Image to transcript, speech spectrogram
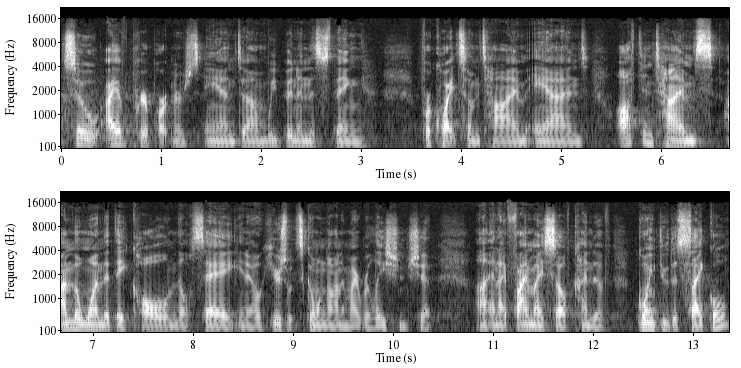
So I have prayer partners, and um, we've been in this thing for quite some time. And oftentimes, I'm the one that they call and they'll say, you know, here's what's going on in my relationship. Uh, and I find myself kind of going through the cycle.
